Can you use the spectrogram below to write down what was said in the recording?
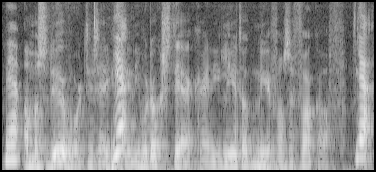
Ja. ambassadeur wordt in zekere Ja. zin. Die wordt ook sterker en die leert ook meer van zijn vak af. ja,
